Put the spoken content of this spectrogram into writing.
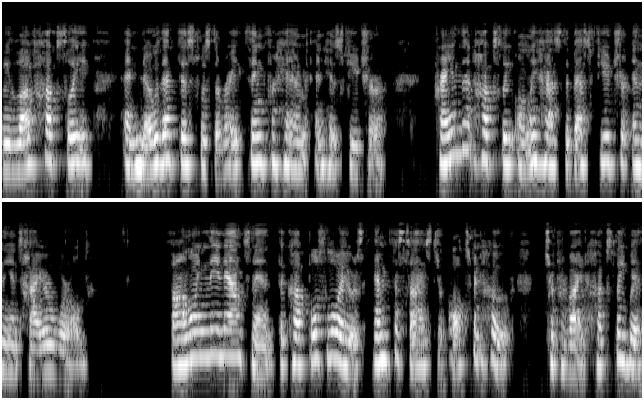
We love Huxley and know that this was the right thing for him and his future, praying that Huxley only has the best future in the entire world. Following the announcement, the couple's lawyers emphasized their ultimate hope to provide Huxley with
